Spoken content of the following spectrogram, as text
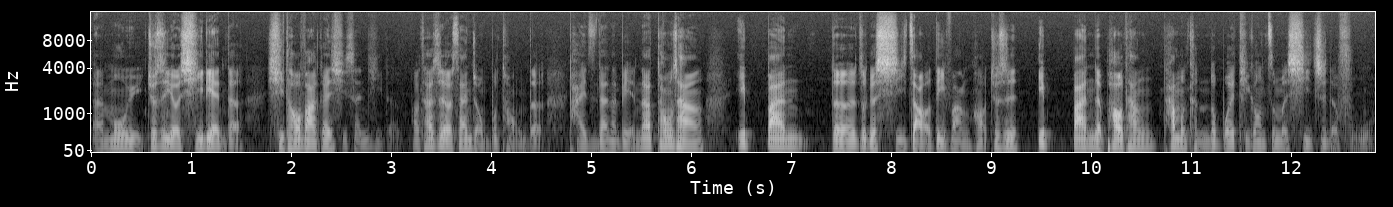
呃沐浴，就是有洗脸的。洗头发跟洗身体的哦，它是有三种不同的牌子在那边。那通常一般的这个洗澡的地方，哈，就是一般的泡汤，他们可能都不会提供这么细致的服务。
